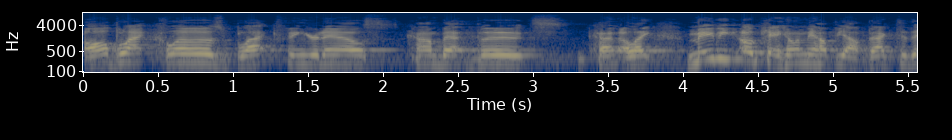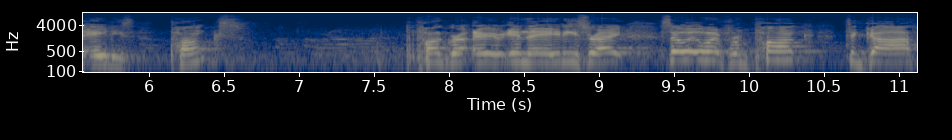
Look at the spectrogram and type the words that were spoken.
All black clothes, black fingernails, combat boots, kind of like maybe. Okay, let me help you out. Back to the '80s, punks, punk in the '80s, right? So it went from punk to goth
